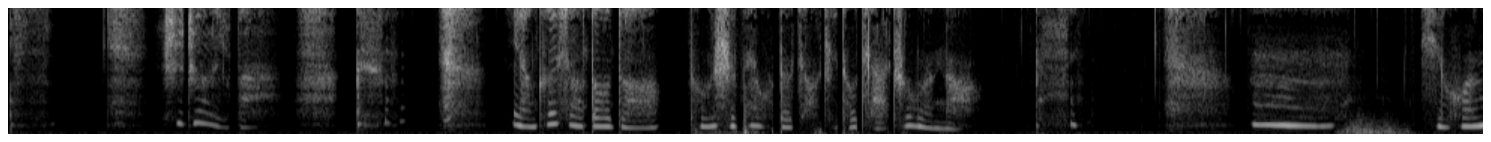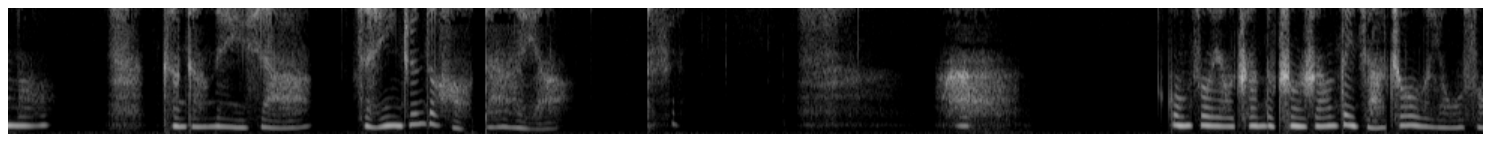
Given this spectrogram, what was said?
是这里吧？两颗小豆豆同时被我的脚趾头夹住了呢。嗯，喜欢吗？刚刚那一下反应真的好大呀！啊 工作要穿的衬衫被夹住了也无所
